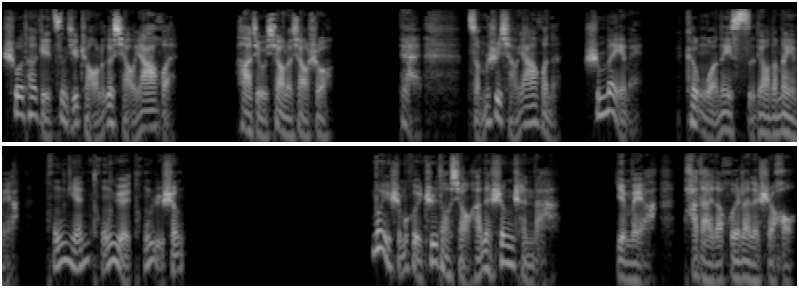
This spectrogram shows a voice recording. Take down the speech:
说：“他给自己找了个小丫鬟。”阿九笑了笑说：“，怎么是小丫鬟呢？是妹妹，跟我那死掉的妹妹啊，同年同月同日生。为什么会知道小韩的生辰呢？因为啊，他带她回来的时候，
